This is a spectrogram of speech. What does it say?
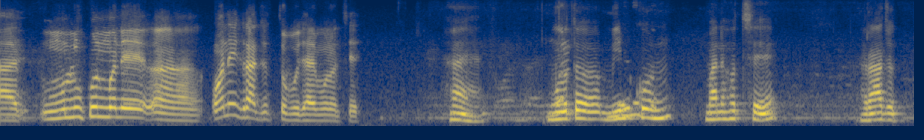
আর মুলুকুন মানে আহ, অনেক রাজত্ব বোঝায় মনে হচ্ছে। হ্যাঁ মূলত মিলকুন মানে হচ্ছে রাজত্ব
